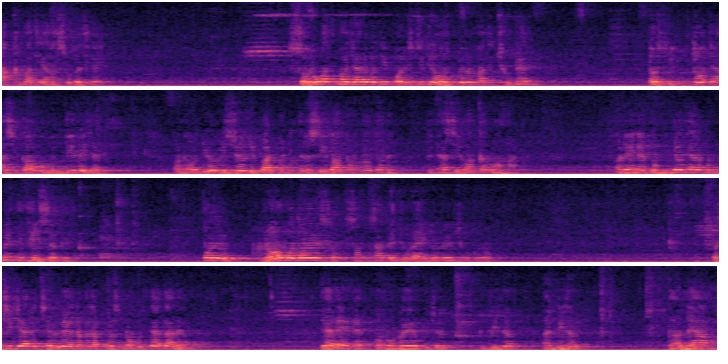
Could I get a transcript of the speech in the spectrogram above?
આંખમાંથી આંસુ નથી શરૂઆતમાં જ્યારે બધી પરિસ્થિતિ હોસ્પિટલમાંથી છૂટે ને, તો સીધો ત્યાં શિકાગો મંદિરે જાય. અને ઓડિયો વિઝ્યુઅલ ડિપાર્ટમેન્ટની અંદર સેવા કરતો હતો ને, તો ત્યાં સેવા કરવા માટે. અને એને ગમે ત્યારે ગમે તે થઈ શકે. પણ ઘણો બધો એ સત્સંગ સાથે જોડાઈ ગયો છોકરો. પછી જ્યારે છેલ્લે એને બધા પ્રશ્નો પૂછ્યા હતા ને, ત્યારે એને કનુભાઈએ પૂછ્યું નીરવ નીરવ તને આમ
